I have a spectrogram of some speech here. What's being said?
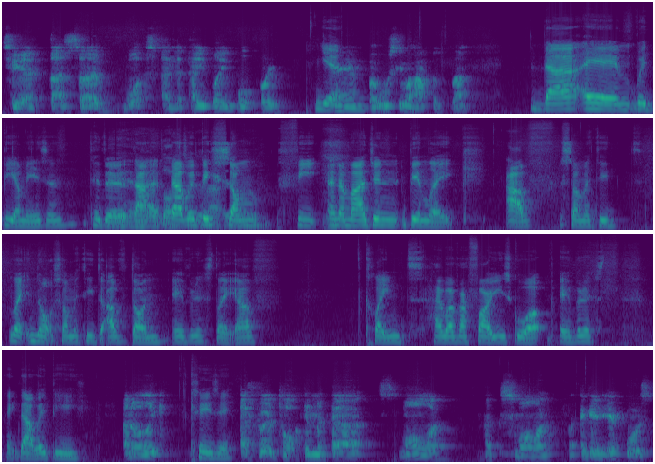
so yeah, that's sort of what's in the pipeline, hopefully. Yeah. Um, but we'll see what happens with that. That um would be amazing to do. Yeah, that I'd that would be that some well. feat. And imagine being like, I've summited, like not summited. I've done Everest. Like I've climbed however far you go up Everest. Like that would be I know, like, crazy. if we're talking like a smaller, smaller, again, air quotes,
